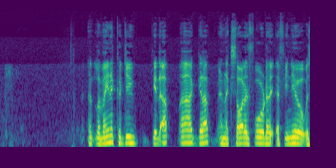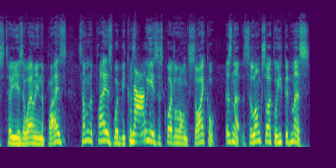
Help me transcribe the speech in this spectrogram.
Uh, Lavina, could you get up, uh, get up and excited for it if you knew it was two years away? I mean, the players, some of the players would because nah, four years is quite a long cycle, isn't it? It's a long cycle you could miss.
